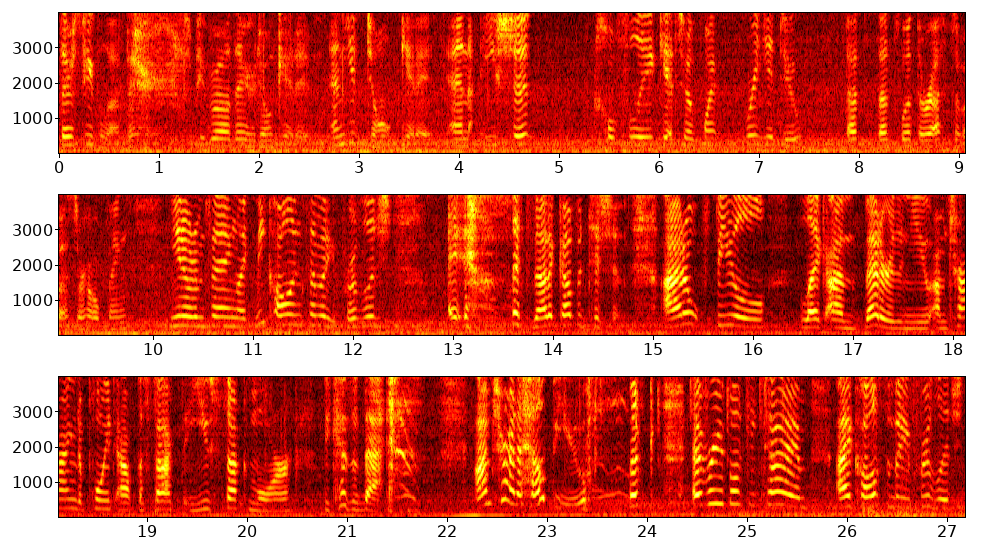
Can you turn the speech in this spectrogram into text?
there's people out there. There's people out there who don't get it. And you don't get it. And you should hopefully get to a point where you do. That's that's what the rest of us are hoping. You know what I'm saying? Like me calling somebody privileged, it, it's not a competition. I don't feel like I'm better than you. I'm trying to point out the fact that you suck more because of that. I'm trying to help you. Every fucking time I call somebody privileged,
